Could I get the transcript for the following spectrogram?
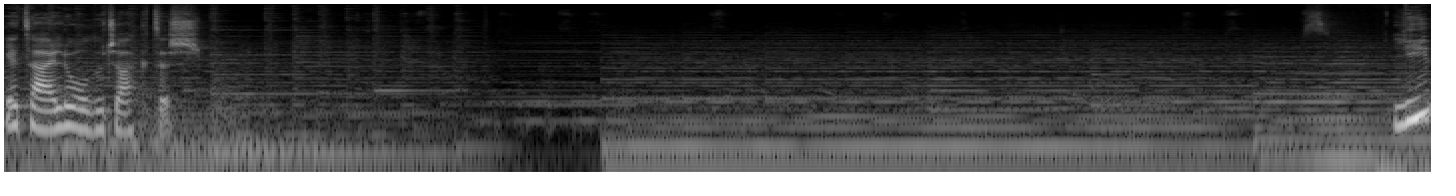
yeterli olacaktır. Liv,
